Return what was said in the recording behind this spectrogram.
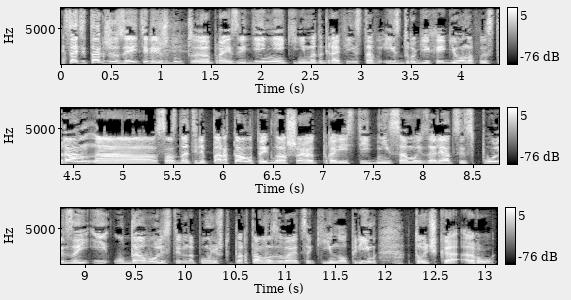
Кстати, также зрители ждут э, произведения кинематографистов из других регионов и стран. А, создатели портала приглашают провести дни самоизоляции с пользой и удовольствием. Напомню, что портал называется киноприм.ру.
